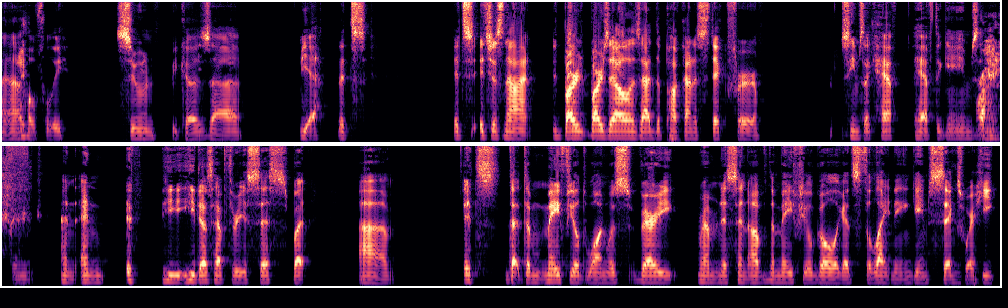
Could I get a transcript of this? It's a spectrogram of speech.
uh, I- hopefully soon because uh yeah it's it's it's just not Bar- Barzal has had the puck on his stick for seems like half half the games and Right. and and, and it, he he does have three assists but um it's that the Mayfield one was very reminiscent of the Mayfield goal against the Lightning in Game 6 Mm-hmm. where he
